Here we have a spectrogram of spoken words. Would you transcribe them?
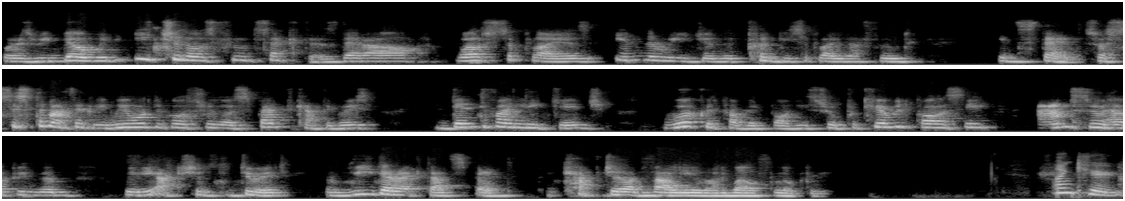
Whereas we know in each of those food sectors, there are Welsh suppliers in the region that could be supplying that food instead. So systematically, we want to go through those spent categories identify leakage, work with public bodies through procurement policy and through helping them with the actions to do it, and redirect that spend capture that value and wealth locally. Thank you.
